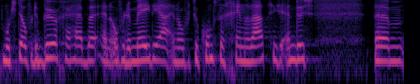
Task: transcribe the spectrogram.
moet je het over de burger hebben en over de media en over toekomstige generaties. En dus um,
